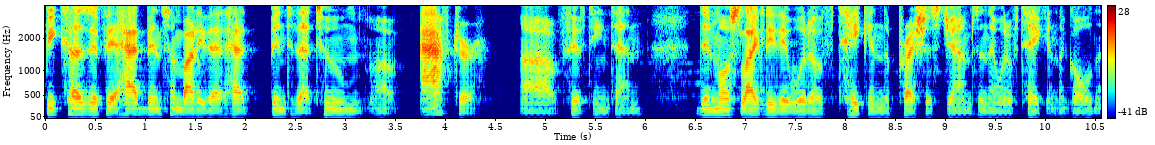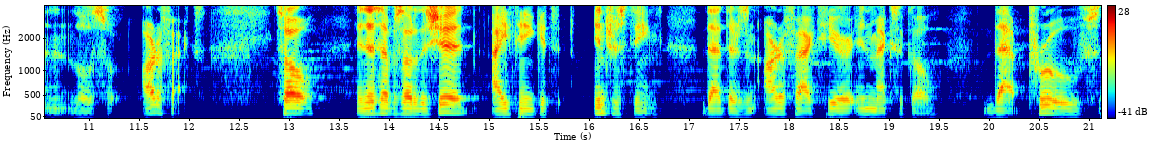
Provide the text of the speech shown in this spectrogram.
because if it had been somebody that had been to that tomb uh, after uh, 1510, then most likely they would have taken the precious gems and they would have taken the gold and those artifacts. So in this episode of the shit, I think it's interesting that there's an artifact here in Mexico that proves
